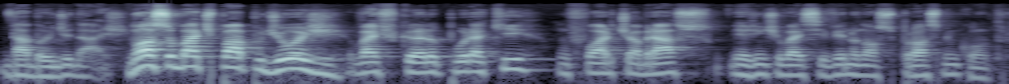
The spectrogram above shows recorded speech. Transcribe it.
da bandidagem. Nosso bate-papo de hoje vai ficando por aqui. Um forte abraço e a gente vai se ver no nosso próximo encontro.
